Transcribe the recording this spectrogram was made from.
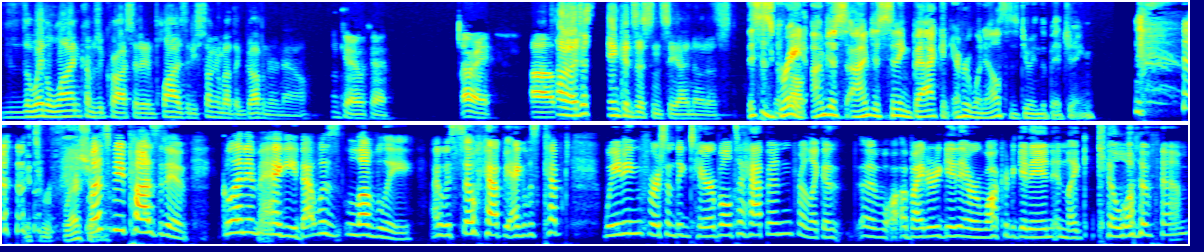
the way the line comes across, it implies that he's talking about the governor now. Okay, okay. All right. Uh, I don't know, just inconsistency I noticed. This is great. awesome. I'm just I'm just sitting back and everyone else is doing the bitching. It's refreshing. Let's be positive. Glenn and Maggie, that was lovely. I was so happy. I was kept waiting for something terrible to happen for like a a, a biter to get in or a walker to get in and like kill one of them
